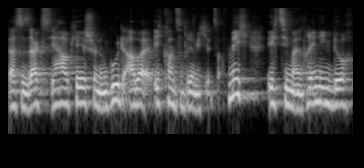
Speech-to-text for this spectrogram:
dass du sagst, ja, okay, schön und gut, aber ich konzentriere mich jetzt auf mich, ich ziehe mein Training durch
